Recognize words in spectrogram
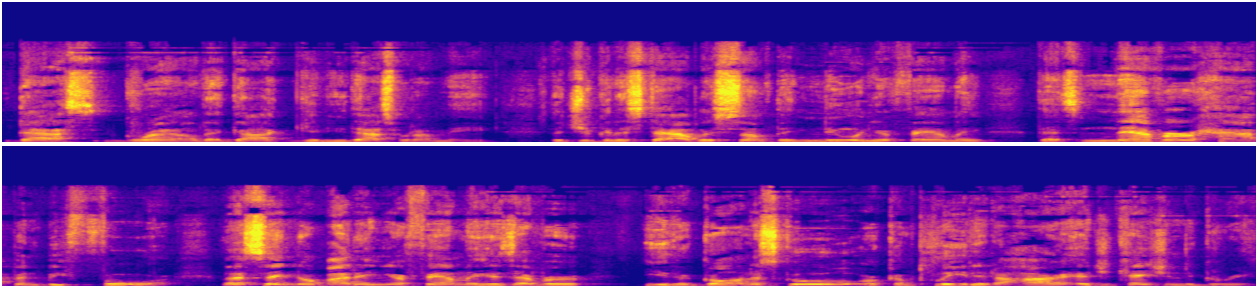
That's ground that God can give you. That's what I mean that you can establish something new in your family that's never happened before. Let's say nobody in your family has ever either gone to school or completed a higher education degree.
